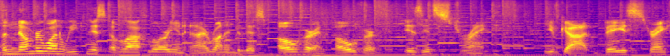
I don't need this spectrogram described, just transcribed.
The number one weakness of Lothlorien, and I run into this over and over, is its strength. You've got base strength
